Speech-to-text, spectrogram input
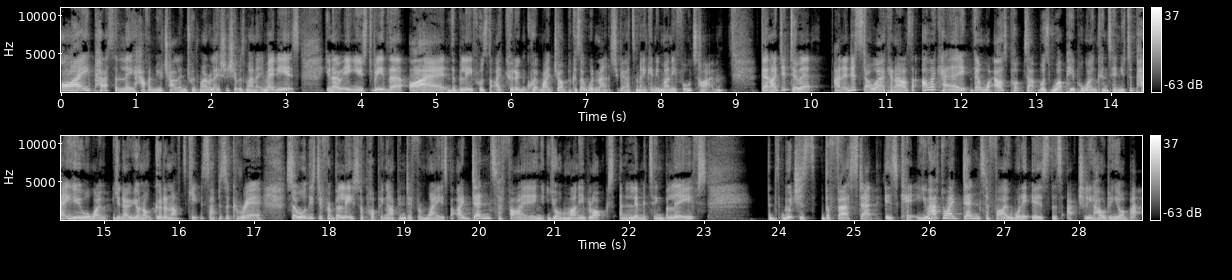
I personally have a new challenge with my relationship with money. Maybe it's, you know, it used to be that I, the belief was that I couldn't quit my job because I wouldn't actually be able to make any money full time. Then I did do it and it did start working. I was like, oh, okay. Then what else popped up was, well, people won't continue to pay you or won't, you know, you're not good enough to keep this up as a career. So all these different beliefs are popping up in different ways, but identifying your money blocks and limiting beliefs which is the first step is key. You have to identify what it is that's actually holding your back,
